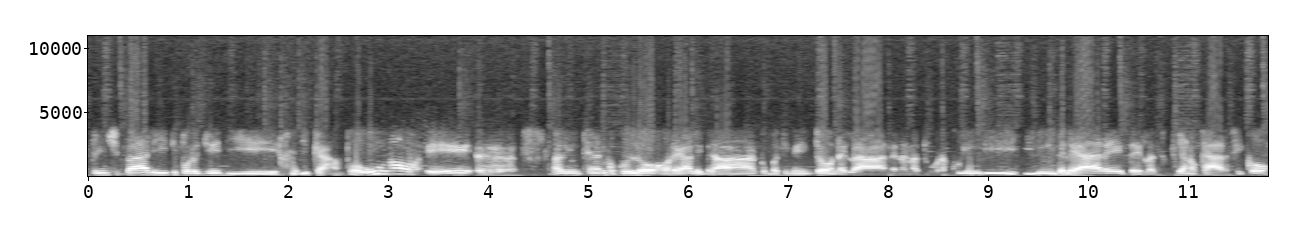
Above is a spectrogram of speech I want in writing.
principali tipologie di, di campo. Uno è eh, all'interno quello reale da combattimento nella, nella, natura, quindi in delle aree dell'altopiano carsico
